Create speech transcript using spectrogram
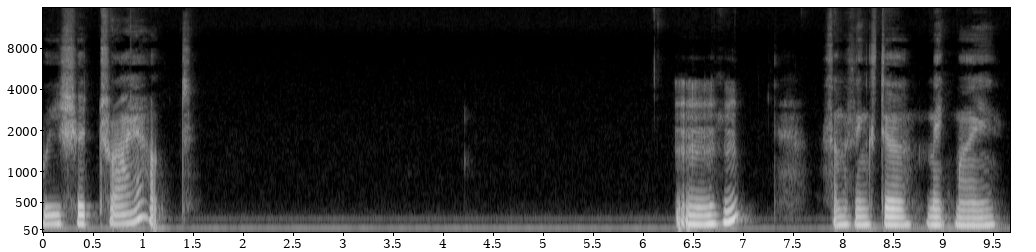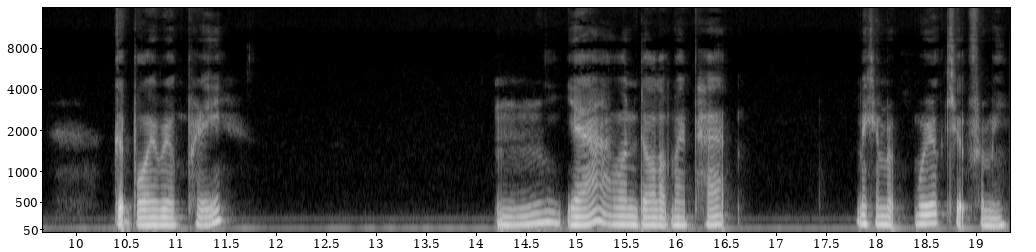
we should try out. Mm-hmm. Some things to make my good boy real pretty. Mm, yeah, I want to doll up my pet. Make him real cute for me.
